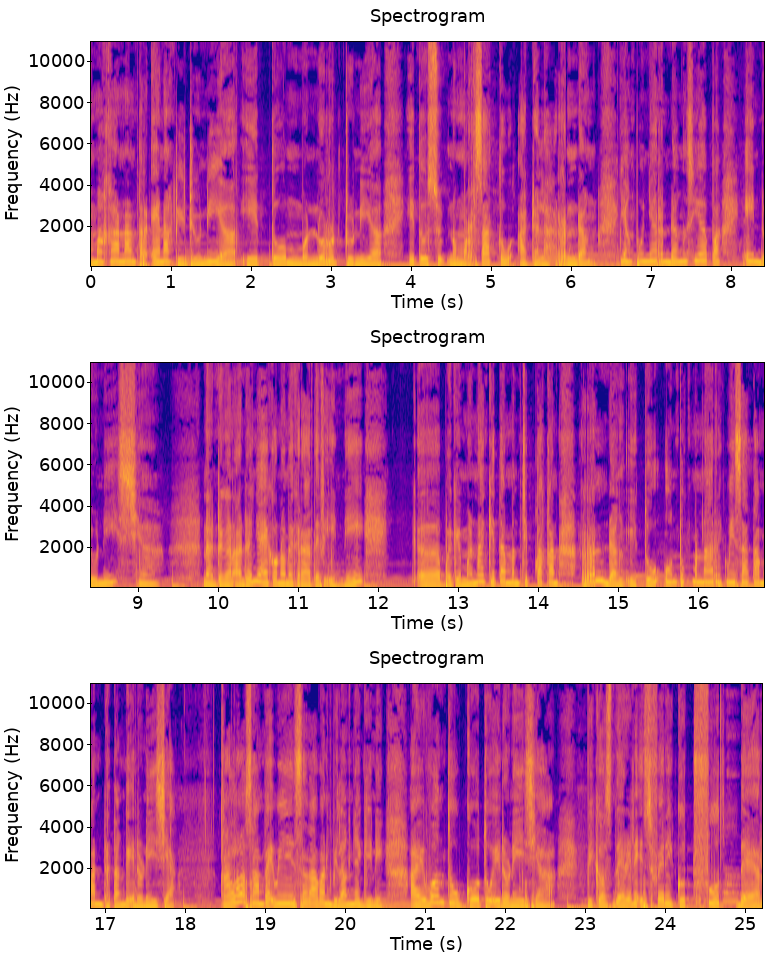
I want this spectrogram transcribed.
makanan terenak di dunia itu menurut dunia itu nomor satu adalah rendang. Yang punya rendang siapa? Indonesia. Nah, dengan adanya ekonomi kreatif ini, eh, bagaimana kita menciptakan rendang itu untuk menarik wisatawan datang ke Indonesia? Kalau sampai wisatawan bilangnya gini, I want to go to Indonesia because there is very good food there,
